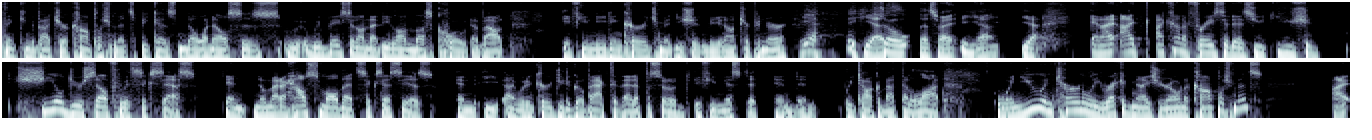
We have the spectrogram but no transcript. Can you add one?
thinking about your accomplishments because no one else is we based it on that Elon Musk quote about if you need encouragement you shouldn't be an entrepreneur. Yeah. yes. So- that's right. Yeah. Yeah. And I, I, I kind of phrased it as you, you should shield yourself with success. And no matter how small that success is, and I would encourage you to go back to that episode if you missed it. And, and we talk about that a lot. When you internally recognize your own accomplishments, I,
